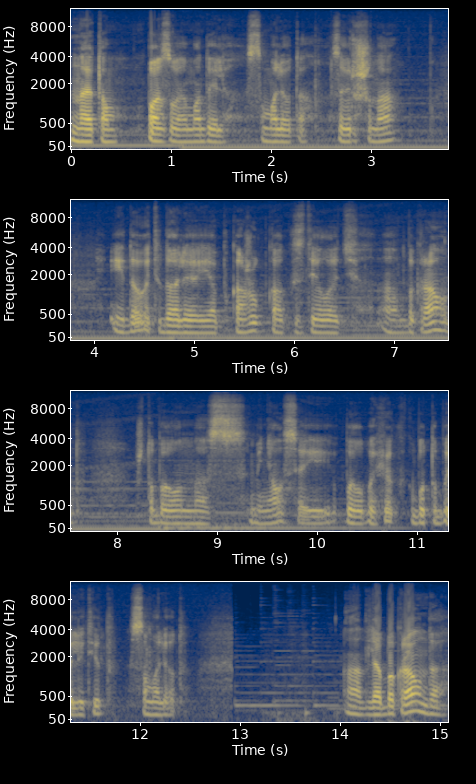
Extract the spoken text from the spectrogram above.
На этом базовая модель самолета завершена. И давайте далее я покажу, как сделать бэкграунд, чтобы он у нас менялся и был бы эффект, как будто бы летит самолет. А для бэкграунда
